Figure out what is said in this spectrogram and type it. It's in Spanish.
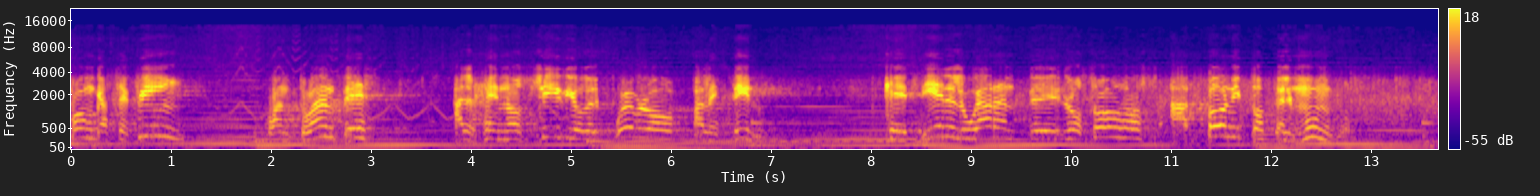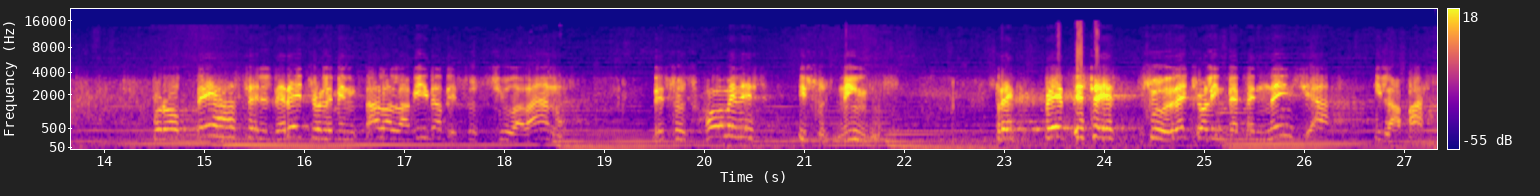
Póngase fin cuanto antes al genocidio del pueblo palestino, que tiene lugar ante los ojos atónitos del mundo. Protéjase el derecho elemental a la vida de sus ciudadanos, de sus jóvenes y sus niños. Respétese su derecho a la independencia y la paz.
